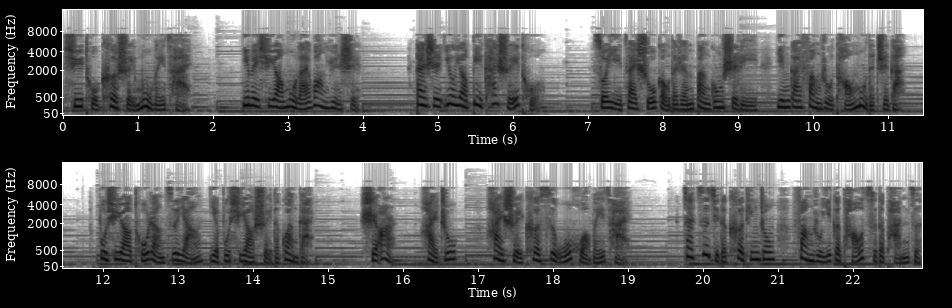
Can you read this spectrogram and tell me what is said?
戌土克水木为财。因为需要木来旺运势，但是又要避开水土，所以在属狗的人办公室里应该放入桃木的枝干，不需要土壤滋养，也不需要水的灌溉。十二亥猪亥水克巳午火为财，在自己的客厅中放入一个陶瓷的盘子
